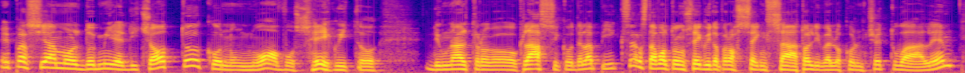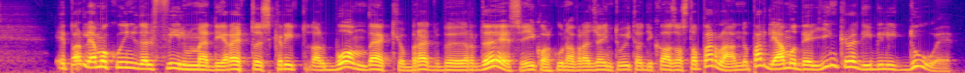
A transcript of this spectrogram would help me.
E passiamo al 2018 con un nuovo seguito di un altro classico della Pixar, stavolta un seguito però sensato a livello concettuale. E parliamo quindi del film diretto e scritto dal buon vecchio Brad Bird, e sì, qualcuno avrà già intuito di cosa sto parlando, parliamo degli Incredibili 2.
